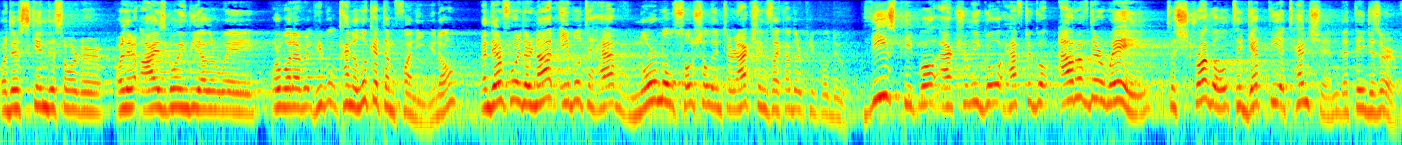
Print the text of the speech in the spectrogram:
or their skin disorder or their eyes going the other way or whatever. People kind of look at them funny, you know? And therefore they're not able to have normal social interactions like other people do. These people actually go, have to go out of their way to struggle to get the attention that they deserve.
